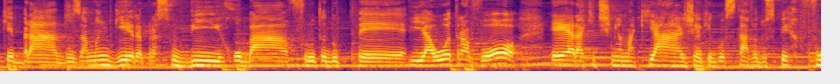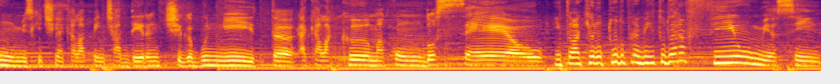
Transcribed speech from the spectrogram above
quebrados, a mangueira para subir, roubar a fruta do pé. E a outra avó era a que tinha maquiagem, a que gostava dos perfumes, que tinha aquela penteadeira antiga bonita, aquela cama com um dossel. Então aquilo tudo para mim, tudo era filme. assim.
